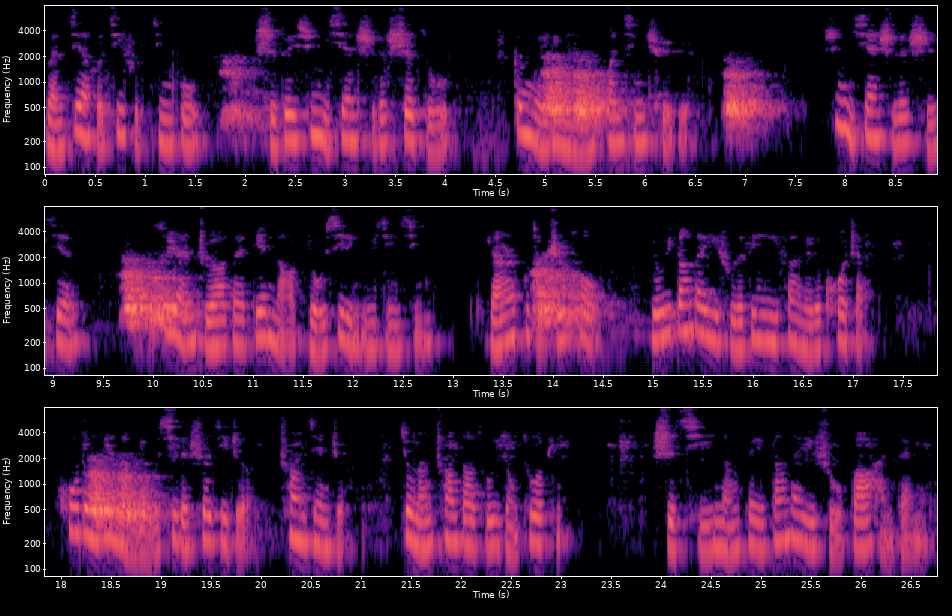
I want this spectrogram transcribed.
软件和技术的进步使对虚拟现实的涉足更为令人欢欣雀跃。虚拟现实的实现虽然主要在电脑游戏领域进行，然而不久之后，由于当代艺术的定义范围的扩展，互动电脑游戏的设计者、创建者就能创造出一种作品。使其能被当代艺术包含在内。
